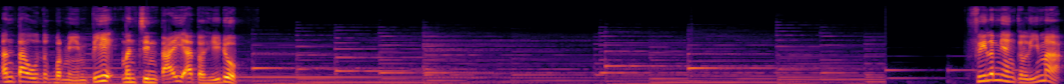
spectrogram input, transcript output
entah untuk bermimpi, mencintai, atau hidup. Film yang kelima,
